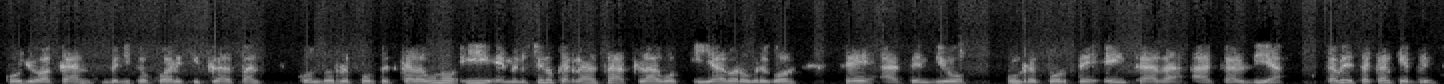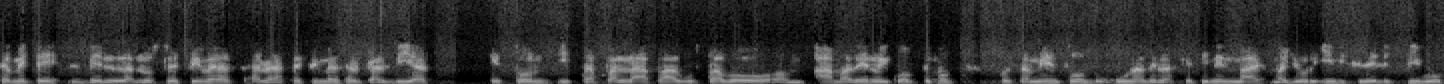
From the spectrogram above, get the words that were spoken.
Coyoacán, Benito Juárez y Tlalpan con dos reportes cada uno y en Carranza, Tláhuac y Álvaro Obregón se atendió un reporte en cada alcaldía. Cabe destacar que precisamente de los tres primeras, las tres primeras alcaldías que son Iztapalapa, Gustavo um, Amadero y Cuauhtémoc, pues también son una de las que tienen mayor índice delictivo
